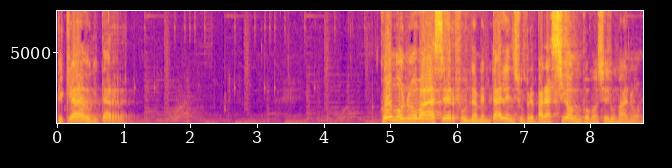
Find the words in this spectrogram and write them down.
teclado, guitarra. ¿Cómo no va a ser fundamental en su preparación como ser humano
